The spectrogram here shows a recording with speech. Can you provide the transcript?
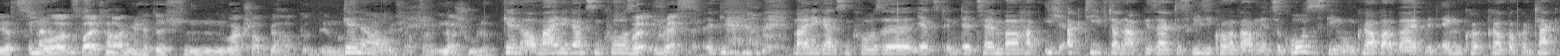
jetzt vor zwei Tagen hätte ich einen Workshop gehabt und den musste Genau. ich natürlich absagen, in der Schule. Genau, meine ganzen Kurse, WordPress. Genau, meine ganzen Kurse jetzt im Dezember habe ich aktiv dann abgesagt. Das Risiko war mir zu groß. Es ging um Körperarbeit mit engem Ko- Körperkontakt,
